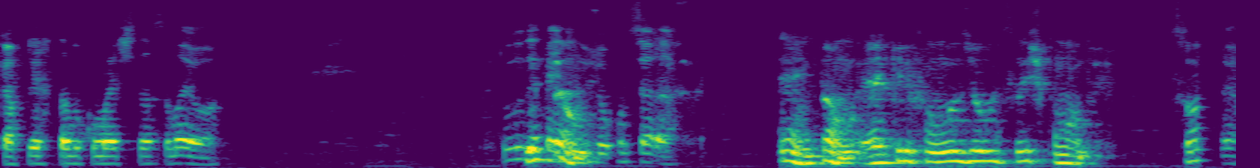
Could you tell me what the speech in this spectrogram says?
ficar flertando com uma distância maior. Tudo depende então, do jogo contra o Ceará. É, então, é aquele famoso jogo de seis pontos. Só é.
